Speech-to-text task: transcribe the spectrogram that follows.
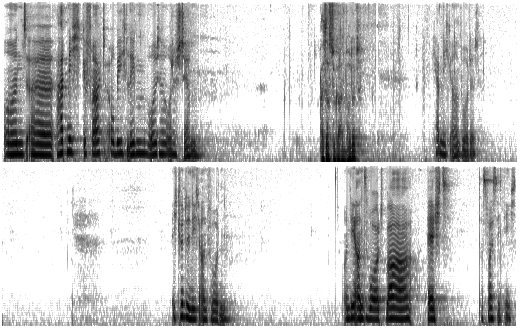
und äh, hat mich gefragt, ob ich leben wollte oder sterben. Was hast du geantwortet? Ich habe nicht geantwortet. Ich könnte nicht antworten. Und die Antwort war echt, das weiß ich nicht.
